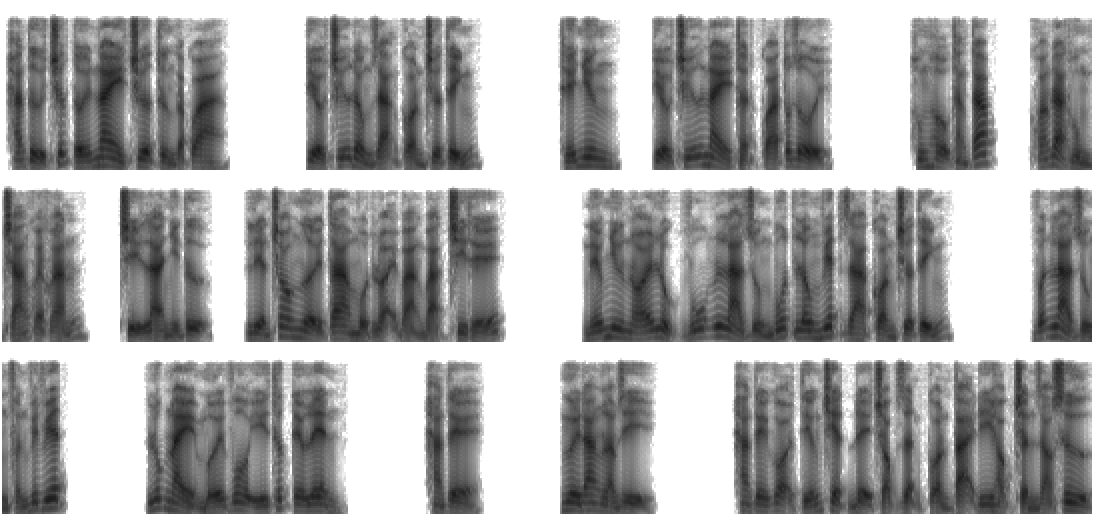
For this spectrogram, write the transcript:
hắn từ trước tới nay chưa từng gặp qua tiểu chữ đồng dạng còn chưa tính. Thế nhưng, tiểu chữ này thật quá tốt rồi. Hùng hậu thẳng tắp, khoáng đạt hùng tráng khỏe khoắn, chỉ là nhìn tự, liền cho người ta một loại bàng bạc chi thế. Nếu như nói lục vũ là dùng bút lông viết ra còn chưa tính, vẫn là dùng phấn viết viết. Lúc này mới vô ý thức kêu lên. Hàn tề, ngươi đang làm gì? Hàn tề gọi tiếng triệt để chọc giận còn tại đi học trần giáo sư.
